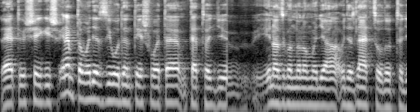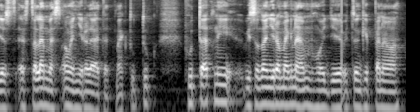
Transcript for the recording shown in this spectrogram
lehetőség is. Én nem tudom, hogy ez jó döntés volt-e, tehát hogy én azt gondolom, hogy, a, hogy az látszódott, hogy ezt, ezt a lemez amennyire lehetett meg tudtuk futtatni, viszont annyira meg nem, hogy, hogy tulajdonképpen a,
